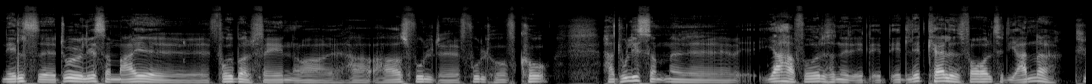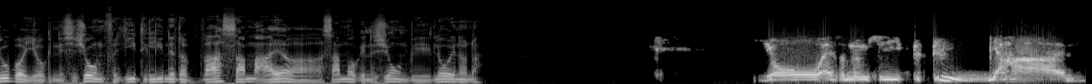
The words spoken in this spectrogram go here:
Niels, øh, du er jo ligesom mig øh, fodboldfan, og øh, har, har også fulgt, øh, fulgt HFK. Har du ligesom, øh, jeg har fået det sådan et, et, et, et lidt kærlighedsforhold til de andre klubber i organisationen, fordi de lige netop var samme ejer og samme organisation, vi lå ind under? Jo, altså man må sige, jeg har, øh,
